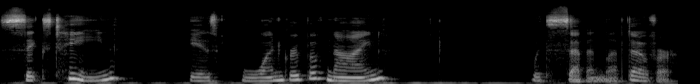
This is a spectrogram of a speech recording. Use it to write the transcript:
16 is one group of 9 with 7 left over.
